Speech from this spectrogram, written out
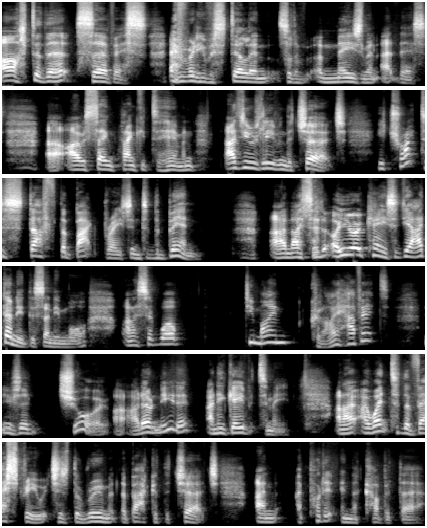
After the service, everybody was still in sort of amazement at this. Uh, I was saying thank you to him. And as he was leaving the church, he tried to stuff the back brace into the bin. And I said, Are you okay? He said, Yeah, I don't need this anymore. And I said, Well, do you mind? Could I have it? And he said, Sure, I don't need it. And he gave it to me. And I, I went to the vestry, which is the room at the back of the church, and I put it in the cupboard there.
